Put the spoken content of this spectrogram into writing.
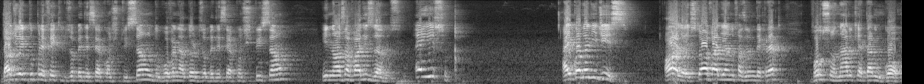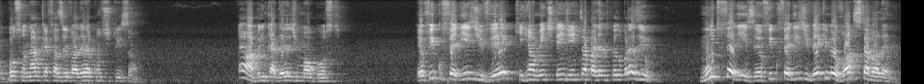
Dá o direito do prefeito desobedecer a Constituição, do governador desobedecer a Constituição, e nós avalizamos. É isso. Aí quando ele diz: Olha, estou avaliando fazer um decreto, Bolsonaro quer dar um golpe, Bolsonaro quer fazer valer a Constituição. É uma brincadeira de mau gosto. Eu fico feliz de ver que realmente tem gente trabalhando pelo Brasil. Muito feliz. Eu fico feliz de ver que meu voto está valendo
